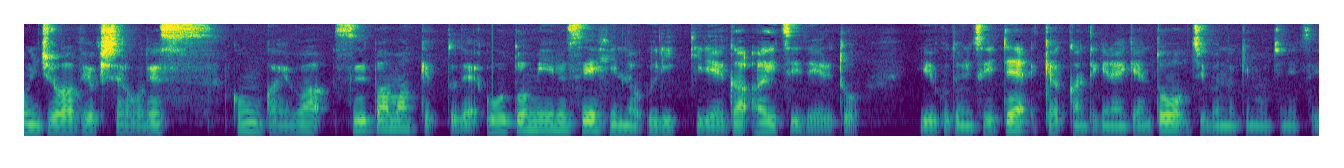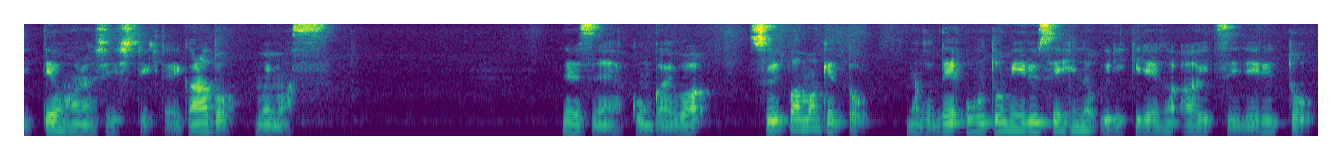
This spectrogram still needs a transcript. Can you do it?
こんにちは、病気太郎です。今回はスーパーマーケットでオートミール製品の売り切れが相次いでいるということについて、客観的な意見と自分の気持ちについてお話ししていきたいかなと思います。でですね、今回はスーパーマーケットなどでオートミール製品の売り切れが相次いでいると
